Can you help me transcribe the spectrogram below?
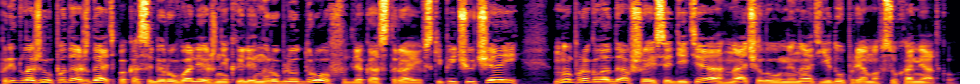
Предложил подождать, пока соберу валежник или нарублю дров для костра и вскипячу чай, но проголодавшееся дитя начало уминать еду прямо в сухомятку.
